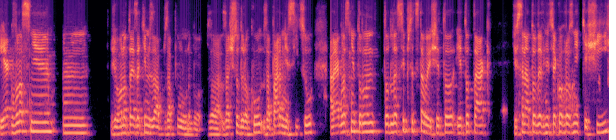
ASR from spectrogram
Jak vlastně, um, že ono to je zatím za, za půl nebo za, za čtvrt roku, za pár měsíců, ale jak vlastně tohle, tohle si představuješ? Je to, je to tak, že se na to vevnitř jako hrozně těšíš,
